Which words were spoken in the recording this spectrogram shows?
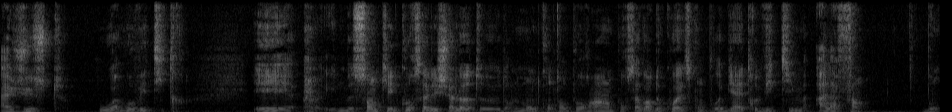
à juste ou à mauvais titre. Et il me semble qu'il y a une course à l'échalote euh, dans le monde contemporain pour savoir de quoi est-ce qu'on pourrait bien être victime à la fin. Bon,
